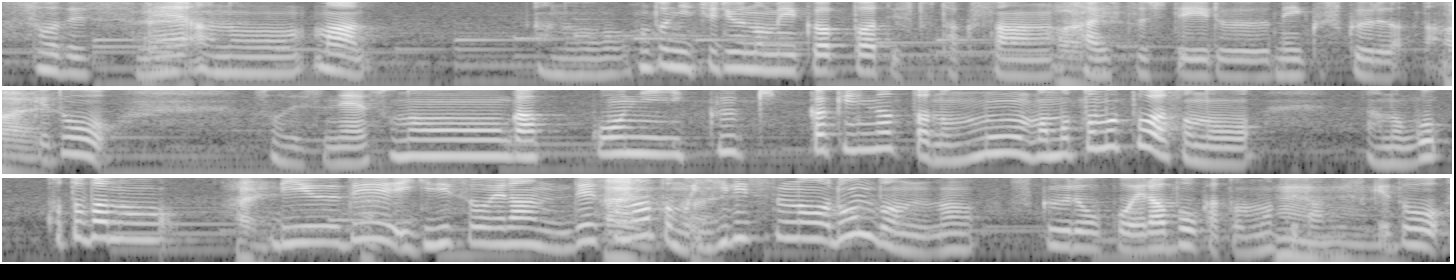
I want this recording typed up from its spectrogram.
そうですね、あのまああの本当に一流のメイクアップアーティストたくさん輩出しているメイクスクールだったんですけど、はい、そうですね。その学校に行くきっかけになったのももともとはそのあのご言葉の理由でイギリスを選んで、はい、その後もイギリスのロンドンのスクールをこう選ぼうかと思ってたんですけど、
